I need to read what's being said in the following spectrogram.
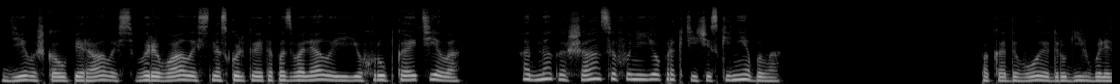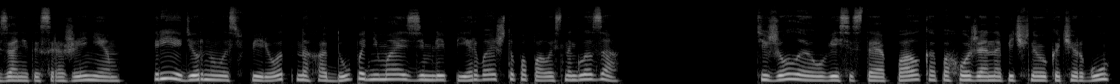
Девушка упиралась, вырывалась, насколько это позволяло ее хрупкое тело, Однако шансов у нее практически не было. Пока двое других были заняты сражением, Рия дернулась вперед, на ходу поднимая с земли первое, что попалось на глаза. Тяжелая увесистая палка, похожая на печную кочергу,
